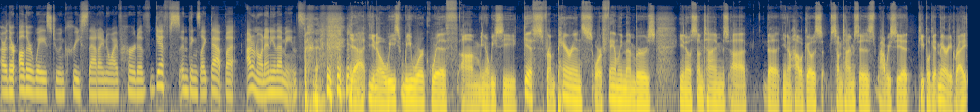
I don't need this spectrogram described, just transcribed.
are there other ways to increase that? I know I've heard of gifts and things like that, but I don't know what any of that means. yeah, you know, we we work with, um, you know, we see gifts from parents or family members. You know, sometimes uh, the you know how it goes. Sometimes is how we see it. People get married, right,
